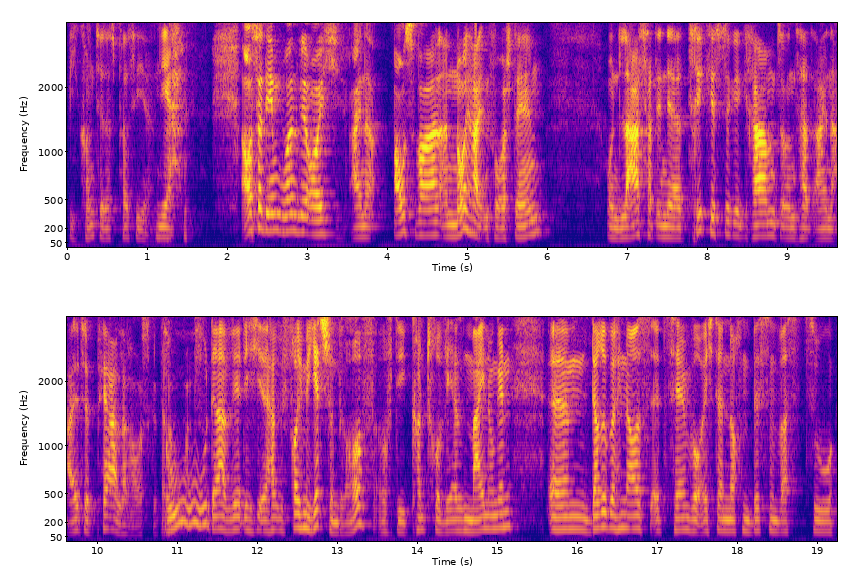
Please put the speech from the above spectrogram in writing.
Wie konnte das passieren? Ja. Außerdem wollen wir euch eine Auswahl an Neuheiten vorstellen. Und Lars hat in der Trickkiste gekramt und hat eine alte Perle rausgezaubert. Uh, da werde ich, äh, freue ich mich jetzt schon drauf, auf die kontroversen Meinungen. Ähm, darüber hinaus erzählen wir euch dann noch ein bisschen was zu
